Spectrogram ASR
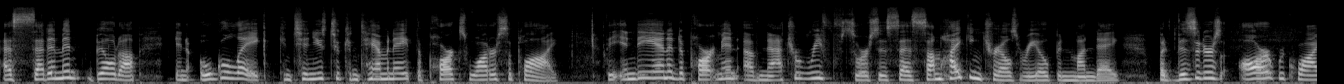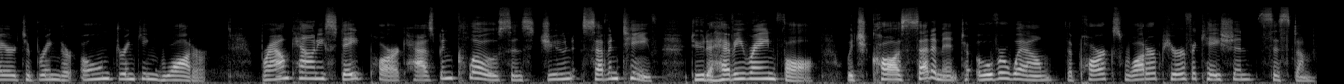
as sediment buildup in Ogle Lake continues to contaminate the park's water supply. The Indiana Department of Natural Resources says some hiking trails reopened Monday, but visitors are required to bring their own drinking water. Brown County State Park has been closed since June 17th due to heavy rainfall, which caused sediment to overwhelm the park's water purification system.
